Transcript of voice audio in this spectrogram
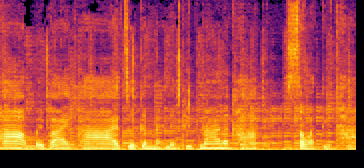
ค่ะ บ๊ายบายค่ะ เจอกันใหม่ในคลิปหน้านะคะ สวัสดีค่ะ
